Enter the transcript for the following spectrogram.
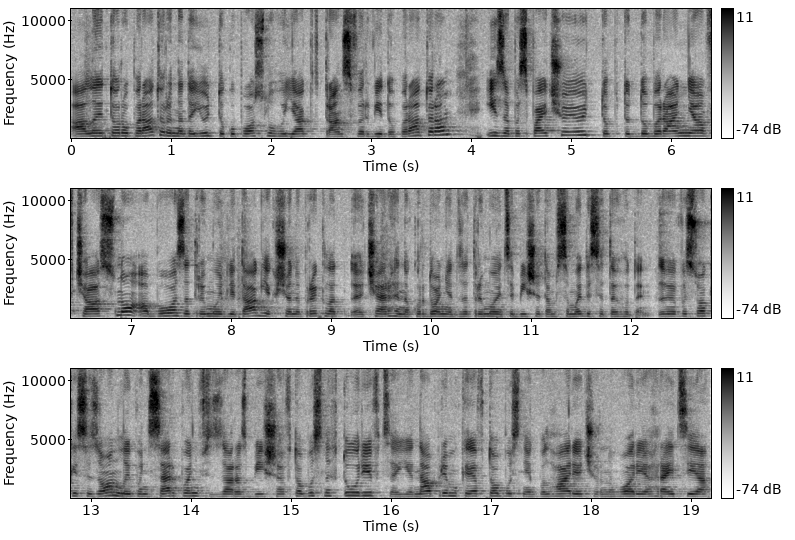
Але туроператори надають таку послугу, як трансфер від оператора, і забезпечують, тобто добирання вчасно або затримують літак, якщо, наприклад, е, черги на кордоні затримуються більше там 70 годин. Е, Високий сезон, липень-серпень. Зараз більше автобусних турів. Це є напрямки автобусні, як Болгарія, Чорногорія, Греція,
